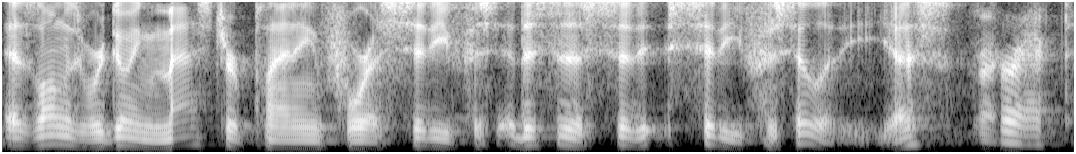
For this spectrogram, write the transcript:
as long as we're doing master planning for a city, fac- this is a city, city facility, yes? Correct.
